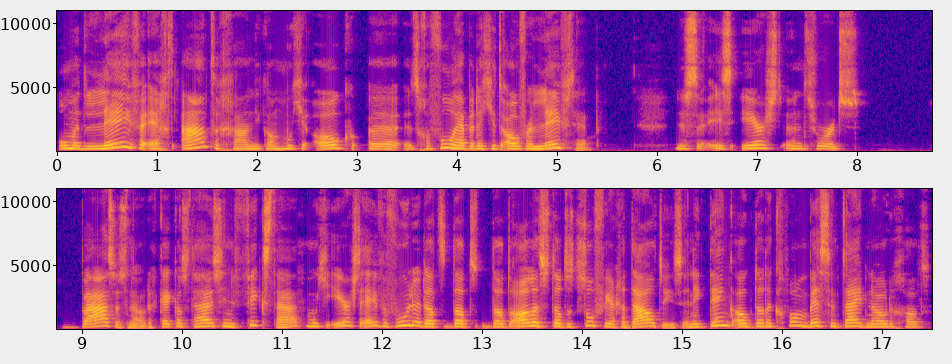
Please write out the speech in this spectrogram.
om het leven echt aan te gaan, die kant, moet je ook eh, het gevoel hebben dat je het overleefd hebt. Dus er is eerst een soort basis nodig. Kijk, als het huis in de fik staat, moet je eerst even voelen dat, dat, dat alles, dat het stof weer gedaald is. En ik denk ook dat ik gewoon best een tijd nodig had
